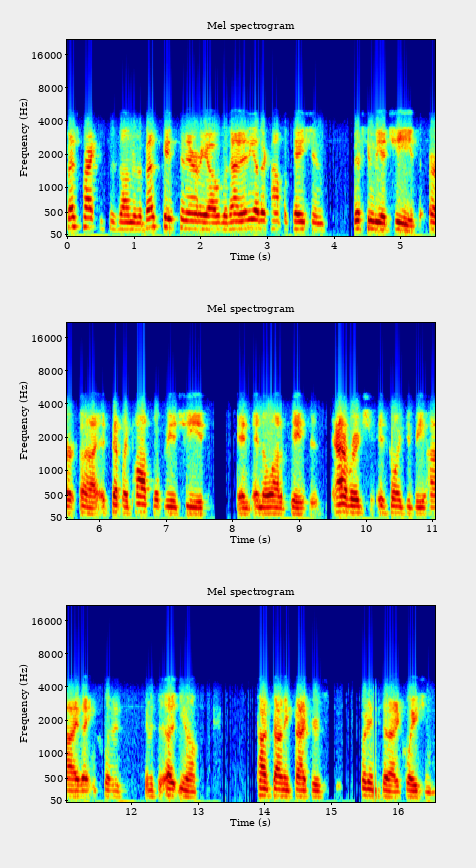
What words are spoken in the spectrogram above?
Best practice is under the best case scenario without any other complications. This can be achieved, or uh, it's definitely possible to be achieved in, in a lot of cases. Average is going to be high. That includes if it's uh, you know confounding factors put into that equation.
